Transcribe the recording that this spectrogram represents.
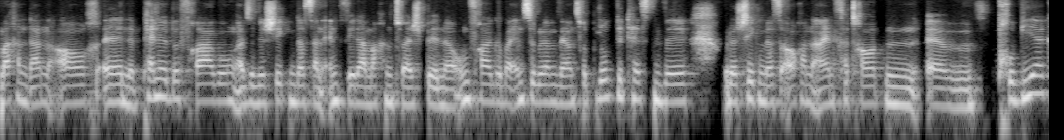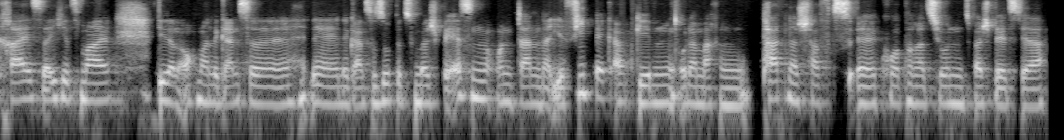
machen dann auch äh, eine Panelbefragung. Also wir schicken das dann entweder, machen zum Beispiel eine Umfrage bei Instagram, wer unsere Produkte testen will, oder schicken das auch an einen vertrauten ähm, Probierkreis, sage ich jetzt mal, die dann auch mal eine ganze äh, eine ganze Suppe zum Beispiel essen und dann da ihr Feedback abgeben oder machen Partnerschaftskooperationen, zum Beispiel jetzt der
